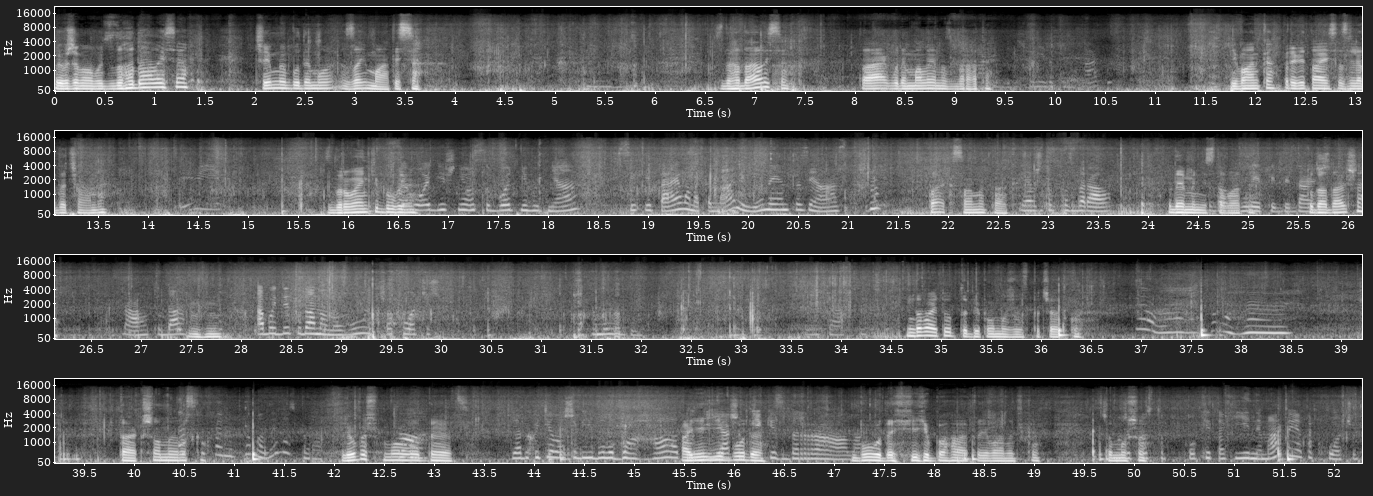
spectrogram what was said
Ви вже, мабуть, здогадалися, чим ми будемо займатися. Здогадалися? Так, будемо малину збирати. Іванка, привітайся з глядачами. Здоровенькі були. Сьогоднішнього суботнього дня всіх вітаємо на каналі Юний ентузіаст. Так, саме так. Я вже тут позбирала. Де мені ставати? Туди далі? Так, туди. Угу. Або йди туди на нову, якщо хочеш. На молоду. Ну давай тут тобі поможу спочатку. Так, що ми розк... Слухай, малину збирати. Любиш? Молодець. Я би хотіла, щоб її було багато, А і я буде? щоб тільки збирала. Буде її багато, Іваночка. Тому Може, що. просто поки так її нема, то я так хочу.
